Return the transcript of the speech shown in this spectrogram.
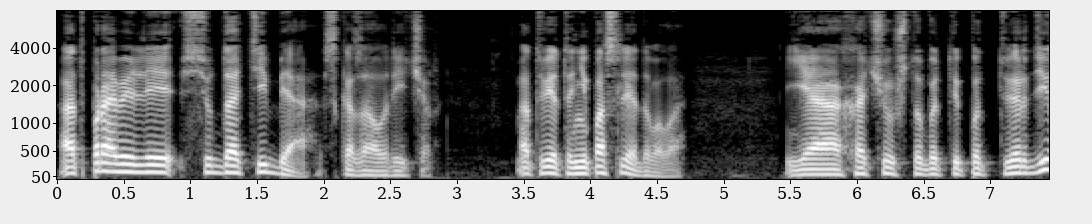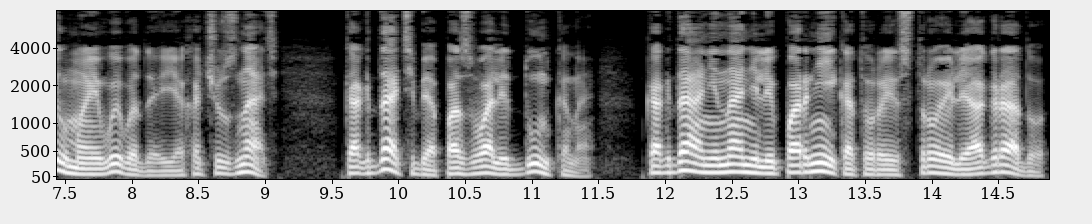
отправили сюда тебя», — сказал Ричард. Ответа не последовало. «Я хочу, чтобы ты подтвердил мои выводы. Я хочу знать, когда тебя позвали Дунканы, когда они наняли парней, которые строили ограду.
